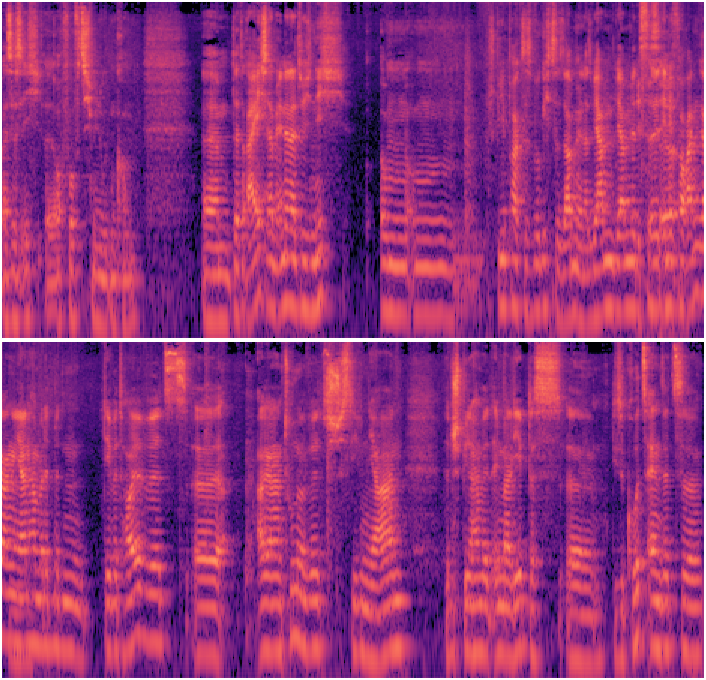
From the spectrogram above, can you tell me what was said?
weiß weiß ich, äh, auch 50 Minuten kommt. Ähm, das reicht am Ende natürlich nicht, um, um Spielpraxis wirklich zu sammeln. Also wir haben, wir haben Ist das, äh, in den äh, vorangegangenen Jahren haben wir das mit dem David Holwitz, äh, Arian Antunovic, Steven Jahn, mit den Spielern haben wir eben erlebt, dass äh, diese Kurzeinsätze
